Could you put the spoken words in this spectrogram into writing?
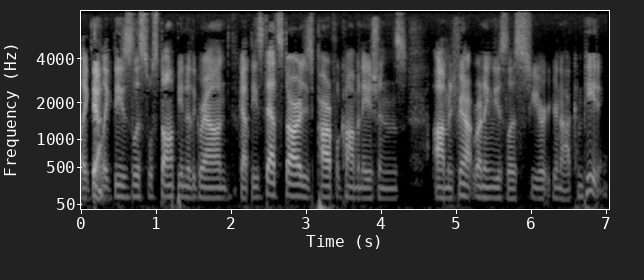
Like Yeah. like these lists will stomp you into the ground. They've got these Death Stars, these powerful combinations. Um, and if you're not running these lists, you're you're not competing.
